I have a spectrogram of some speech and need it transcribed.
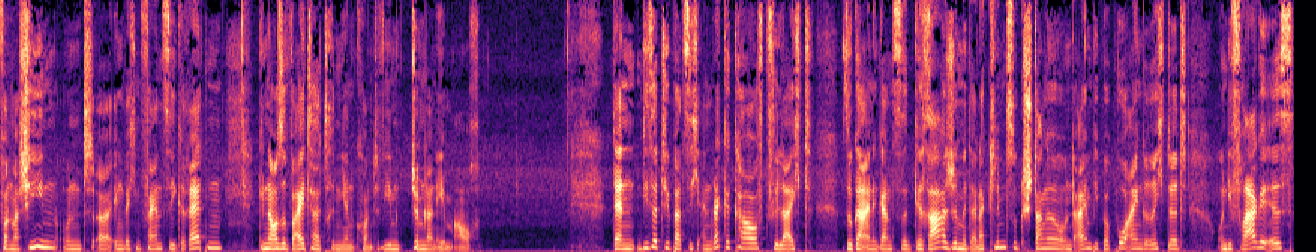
von Maschinen und äh, irgendwelchen fancy Geräten genauso weiter trainieren konnte, wie im Gym dann eben auch. Denn dieser Typ hat sich ein Rack gekauft, vielleicht sogar eine ganze Garage mit einer Klimmzugstange und einem Pipapo eingerichtet. Und die Frage ist,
